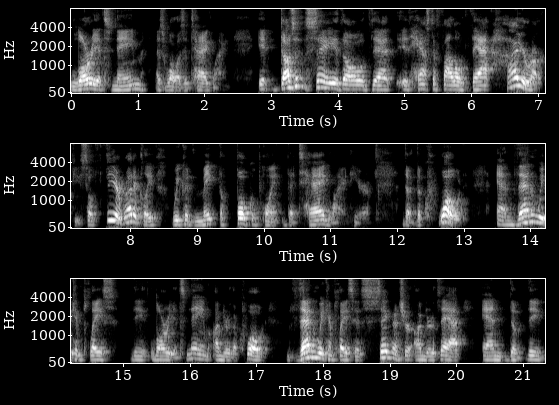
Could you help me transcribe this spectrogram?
laureate's name as well as a tagline. It doesn't say, though, that it has to follow that hierarchy. So theoretically, we could make the focal point the tagline here, the, the quote, and then we can place the laureate's name under the quote. Then we can place his signature under that. And the, the,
